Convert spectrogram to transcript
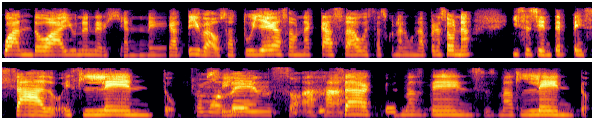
cuando hay una energía negativa. O sea, tú llegas a una casa o estás con alguna persona y se siente pesado, es lento. Como denso, ajá. Exacto, es más denso, es más lento.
